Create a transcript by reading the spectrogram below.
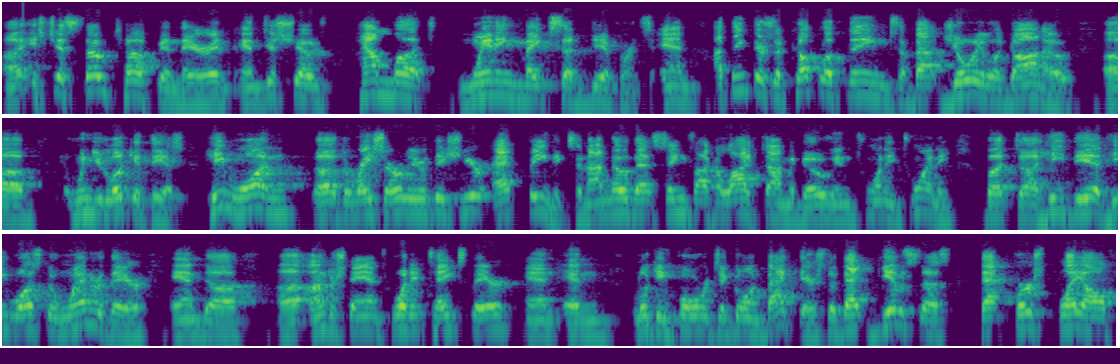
uh, it's just so tough in there, and, and just shows how much winning makes a difference. And I think there's a couple of things about Joey Logano uh, when you look at this, he won uh, the race earlier this year at Phoenix. And I know that seems like a lifetime ago in 2020, but uh, he did. He was the winner there and uh, uh, understands what it takes there and, and looking forward to going back there. So that gives us that first playoff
